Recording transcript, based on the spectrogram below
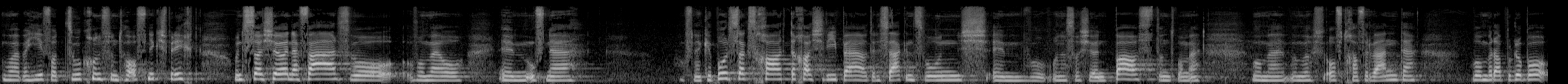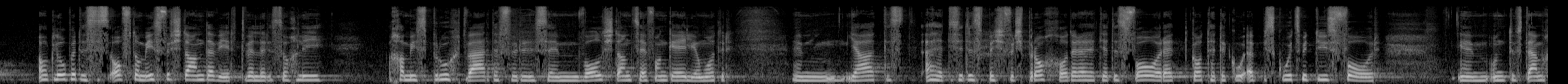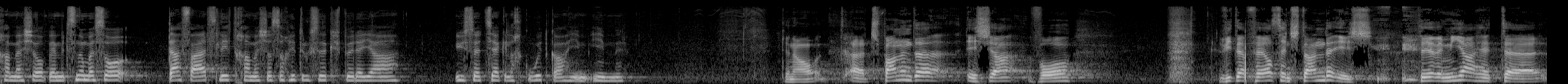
wo eben hier von Zukunft und Hoffnung spricht. Und es ist ein schöner Vers, wo, wo man auch, ähm, auf eine auf eine Geburtstagskarte kann schreiben oder einen Segenswunsch, ähm, wo, wo so schön passt und wo man, wo man, wo man oft kann verwenden kann. Wo wir aber glaube, auch, glauben, dass es oft auch missverstanden wird, weil er so ein bisschen kann missbraucht werden für ein ähm, Wohlstandsevangelium. Oder? ähm, ja, das, er hat sich das versprochen, oder? Er hat ja das vor, hat, Gott hat etwas Gutes mit uns vor. Ähm, und aus dem kann man schon, wenn man es nur so, diesen Vers liest, kann man schon so ein bisschen daraus spüren, ja, uns sollte es eigentlich gut gehen, immer. Genau. Äh, das Spannende ist ja, wo, wie der Vers entstanden ist. Jeremia hat äh,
